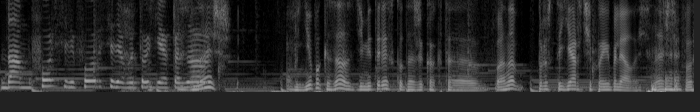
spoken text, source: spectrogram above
Да, мы форсили, форсили, а в итоге оказалось... знаешь, мне показалось, Димитреску даже как-то... Она просто ярче появлялась, знаешь, типа...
